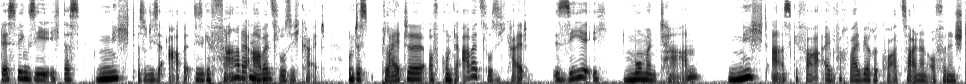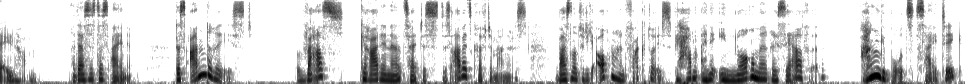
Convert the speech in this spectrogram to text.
Deswegen sehe ich das nicht, also diese Arbeit, diese Gefahr der mhm. Arbeitslosigkeit und das Pleite aufgrund der Arbeitslosigkeit sehe ich momentan nicht als Gefahr, einfach weil wir Rekordzahlen an offenen Stellen haben. Das ist das eine. Das andere ist, was gerade in einer Zeit des, des Arbeitskräftemangels, was natürlich auch noch ein Faktor ist, wir haben eine enorme Reserve angebotsseitig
